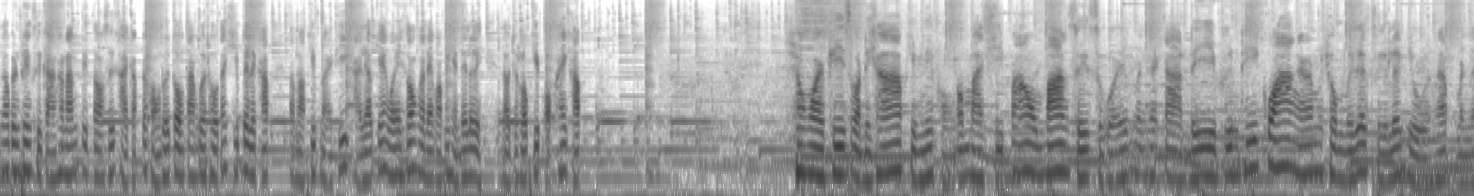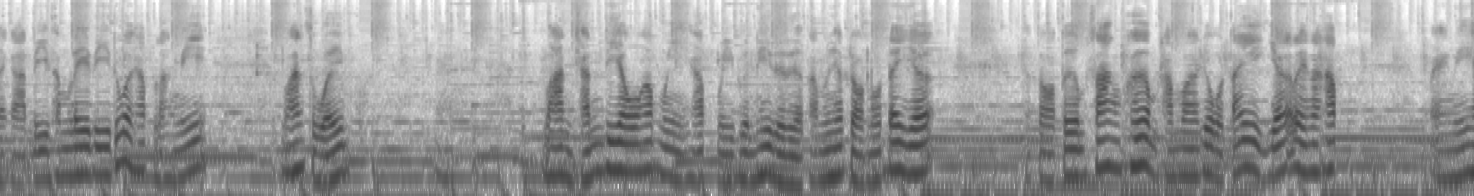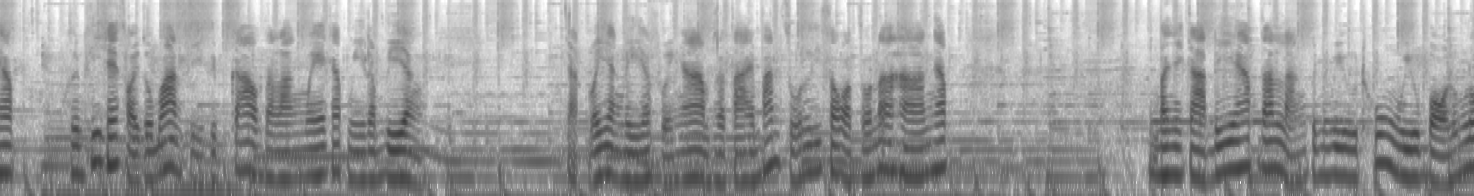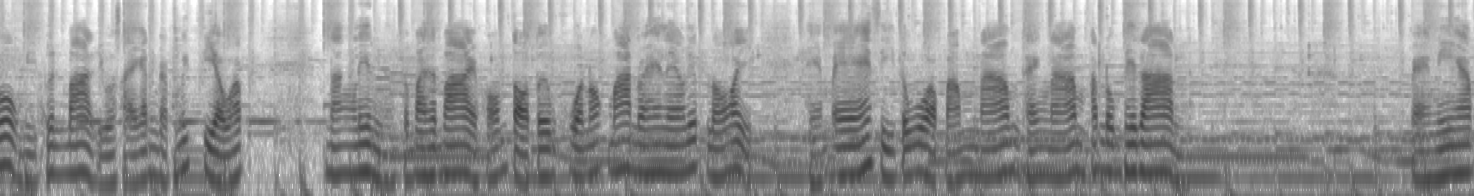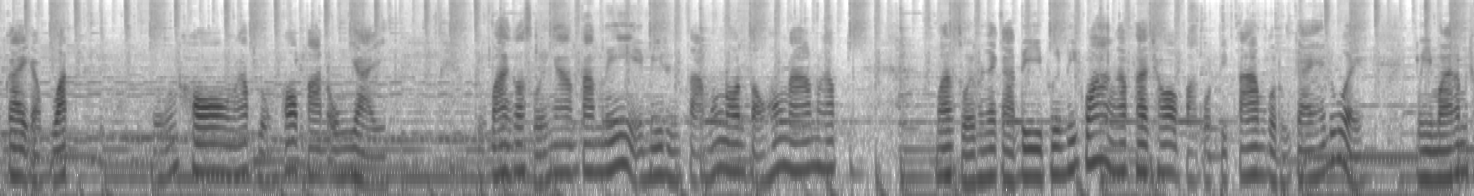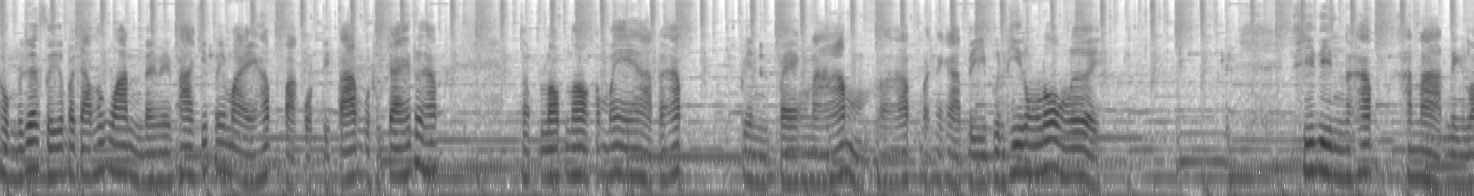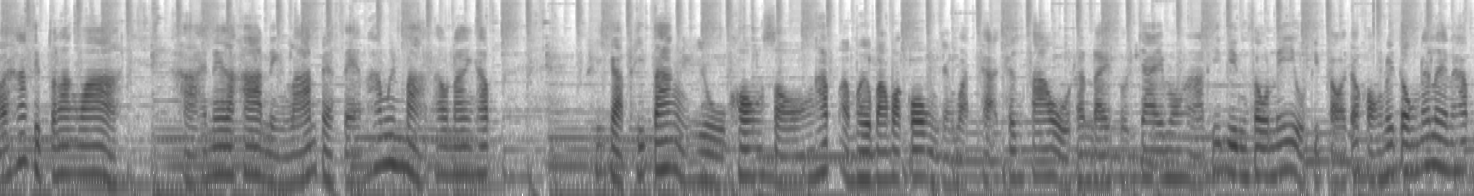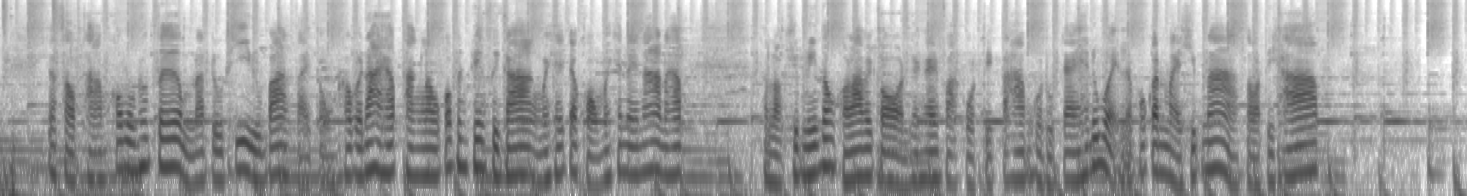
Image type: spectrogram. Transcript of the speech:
เราเป็นเพียงสื่อกลางเท่านั้นติดต่อซื้อขายกับเจ้าของโดยตรงตามเบอร์โทรใต้คลิปได้เลยครับสำหรับคลิปไหนที่ขายแล้วแจ้งไว้ในช่องแสดงความคิดเห็นได้เลย เราจะลบคลิปออกให้ครับช่องวายพีสวัสดีครับคลิปนี้ผมก็มาชี้เป้าบ้านสวยๆบรรยากาศดีพื้นที่กว้างนะท่านผู้ชมไปเลือกซื้อเลือกอยู่นะครับบรรยากาศดีทำเลดีด้วยครับ หลังนี้บ้านสวยบ้านชั้นเดียวครับมีครับมีพื้นที่เหลือๆทำนะครับจอดรถได้เยอะจะต่อเติมสร้างเพิ่มทำประโยชน์ได้อีกเยอะเลยนะครับ แปลงนี้ครับ พื้นที่ใช้สอยตัวบ้าน 49 ตารางเมตรครับ มีระเบียง จัดไว้อย่างดีครับ สวยงาม สไตล์บ้านสวนรีสอร์ทสวนอาหารครับ บรรยากาศดีครับ ด้านหลังเป็นวิวทุ่งวิวบ่อโล่งๆ มีเพื่อนบ้านอยู่อาศัยกันแบบไม่เปี่ยวครับ นั่งเล่นสบายๆ พร้อมต่อเติมครัวนอกบ้านไว้ให้แล้วเรียบร้อย แถมแอร์ให้4ตัว ปั๊มน้ำแทงน้ำพัดลมเพดาน แปลงนี้ครับใกล้กับวัด หงทองนะครับ หลวงพ่อปานองค์ใหญ่หมู่บ้านก็สวยงามตามนี้ มีถึง 3 ห้องนอน 2 ห้องน้ำนะครับบ้านสวยบรรยากาศดีพื้นที่กว้างครับ ถ้าชอบฝากกดติดตามกดถูกใจให้ด้วย มีมาท่านชมเลือกซื้อกันประจำทุกวันในในพลาดคลิปใหม่ๆครับ ฝากกดติดตามกดถูกใจให้ด้วยครับรอบรอบนอกก็ไม่แออัดนะครับ เป็นแปลงน้ำนะครับ บรรยากาศดีพื้นที่โล่งๆเลย ที่ดินนะครับ ขนาด 150 ตารางวา ขายในราคา1 8 5 0 0 0 0 บาทเท่านั้นครับ พิกัดที่ตั้งอยู่คลอง2ครับอำเภอบางปะกง จังหวัดฉะเชิงเทราท่านใดสนใจมองหาที่ดินโซนนี้อยู่ติดต่อเจ้าของโดยตรงได้เลยนะครับ จะสอบถามข้อมูลเพิ่มเติม นัดดูที่ดูบ้านสายตรงเข้าไปได้ครับ ทางเราก็เป็นเพียงสื่อกลาง ไม่ใช่เจ้าของไม่ใช่ในหน้านะครับสำหรับคลิปนี้ต้องขอลาไปก่อน ยังไงฝากกดติดตาม กดถูกใจให้ด้วย แล้วพบกันใหม่คลิปหน้า สวัสดีครับ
